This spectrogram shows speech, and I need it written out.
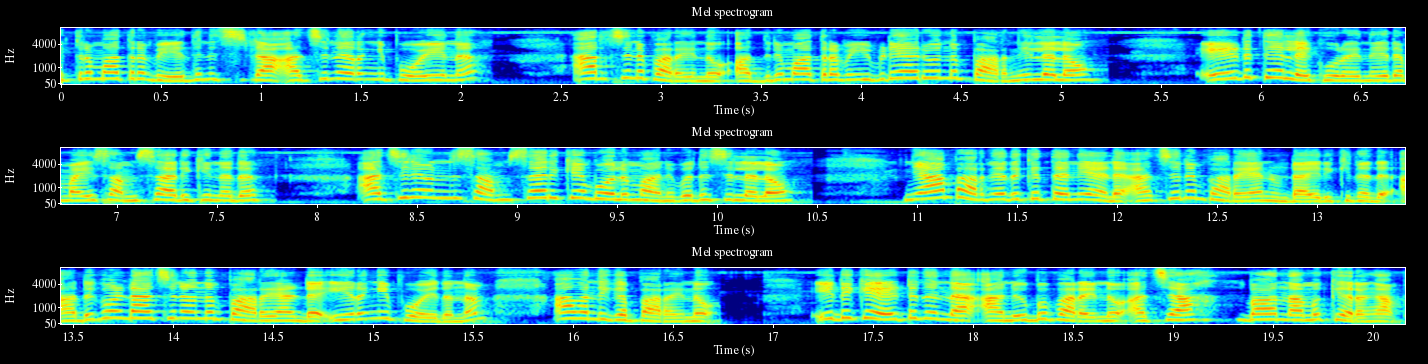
എത്രമാത്രം വേദനിച്ചിട്ടാ അച്ഛൻ ഇറങ്ങി പോയെന്ന് അർച്ചന പറയുന്നു അതിന് മാത്രം ഇവിടെ ആരും ഒന്നും പറഞ്ഞില്ലല്ലോ. എടുത്തല്ലേ കുറെ നേരമായി സംസാരിക്കുന്നത്? അച്ഛനെ ഒന്ന് സംസാരിക്കാൻ പോലും അനുവദിച്ചില്ലല്ലോ. ഞാൻ പറഞ്ഞതൊക്കെ തന്നെയാണ് അച്ഛനും പറയാനുണ്ടായിരിക്കുന്നത്. അതുകൊണ്ട് അച്ഛനൊന്നും പറയാണ്ട് ഇറങ്ങിപ്പോയതെന്നും അവന്തിക പറയുന്നു. ഇത് കേട്ട് നിന്ന് അനൂപ് പറയുന്നു അച്ഛാ ബാ നമുക്ക് ഇറങ്ങാം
